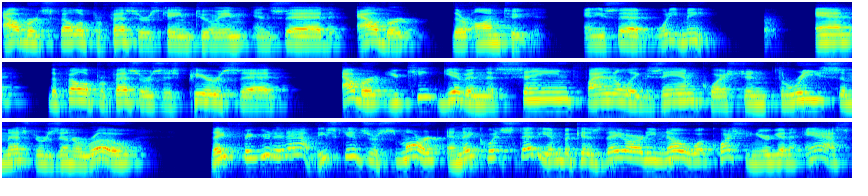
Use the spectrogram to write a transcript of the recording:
Albert's fellow professors came to him and said, Albert, they're on to you. And he said, What do you mean? And the fellow professors, his peers, said, Albert, you keep giving the same final exam question three semesters in a row. They figured it out. These kids are smart and they quit studying because they already know what question you're going to ask.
